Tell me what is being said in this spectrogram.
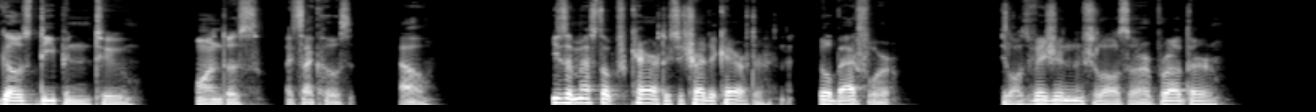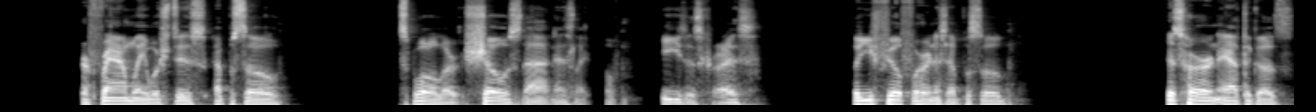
goes deep into Wanda's like psychosis. How he's a messed up character. He's a tragic character. I feel bad for her. She lost Vision. She lost her brother, her family, which this episode, spoiler alert, shows that. And it's like, oh, Jesus Christ. So you feel for her in this episode. Just her and Agatha's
